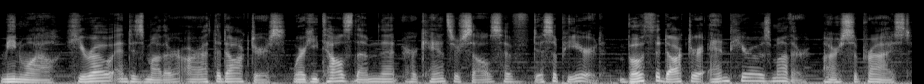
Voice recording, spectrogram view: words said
Meanwhile, Hiro and his mother are at the doctor's, where he tells them that her cancer cells have disappeared. Both the doctor and Hiro's mother are surprised.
